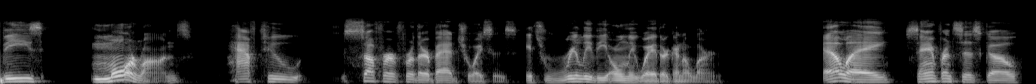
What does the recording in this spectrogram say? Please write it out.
These morons have to suffer for their bad choices. It's really the only way they're going to learn. LA, San Francisco,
